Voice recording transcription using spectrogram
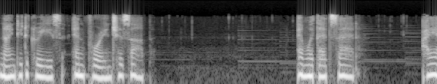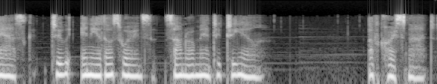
90 degrees and 4 inches up. And with that said, I ask do any of those words sound romantic to you? Of course not.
